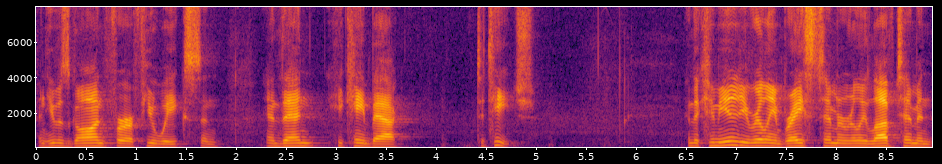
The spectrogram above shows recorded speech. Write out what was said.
And he was gone for a few weeks, and, and then he came back to teach. And the community really embraced him and really loved him. And,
